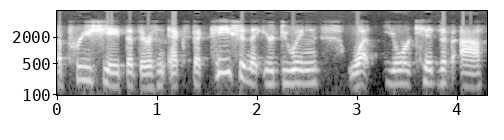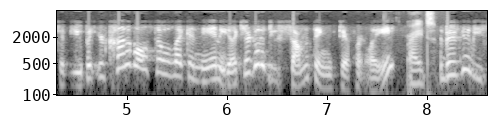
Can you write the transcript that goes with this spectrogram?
appreciate that there's an expectation that you're doing what your kids have asked of you, but you're kind of also like a nanny. Like you're going to do some things differently. Right. There's going to be,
